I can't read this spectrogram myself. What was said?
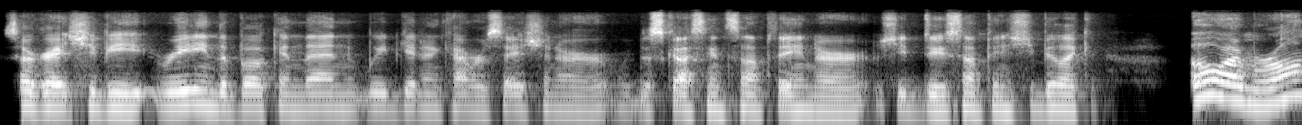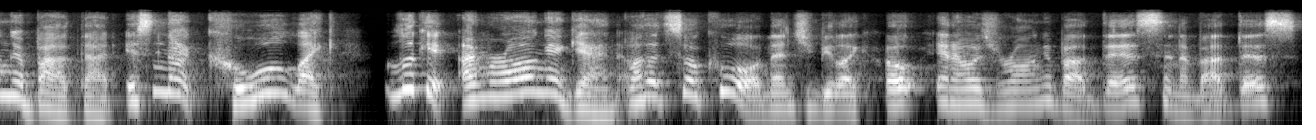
so great. She'd be reading the book, and then we'd get in a conversation or discussing something, or she'd do something. She'd be like, Oh, I'm wrong about that. Isn't that cool? Like, look it, I'm wrong again. Oh, that's so cool. And then she'd be like, Oh, and I was wrong about this and about this.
